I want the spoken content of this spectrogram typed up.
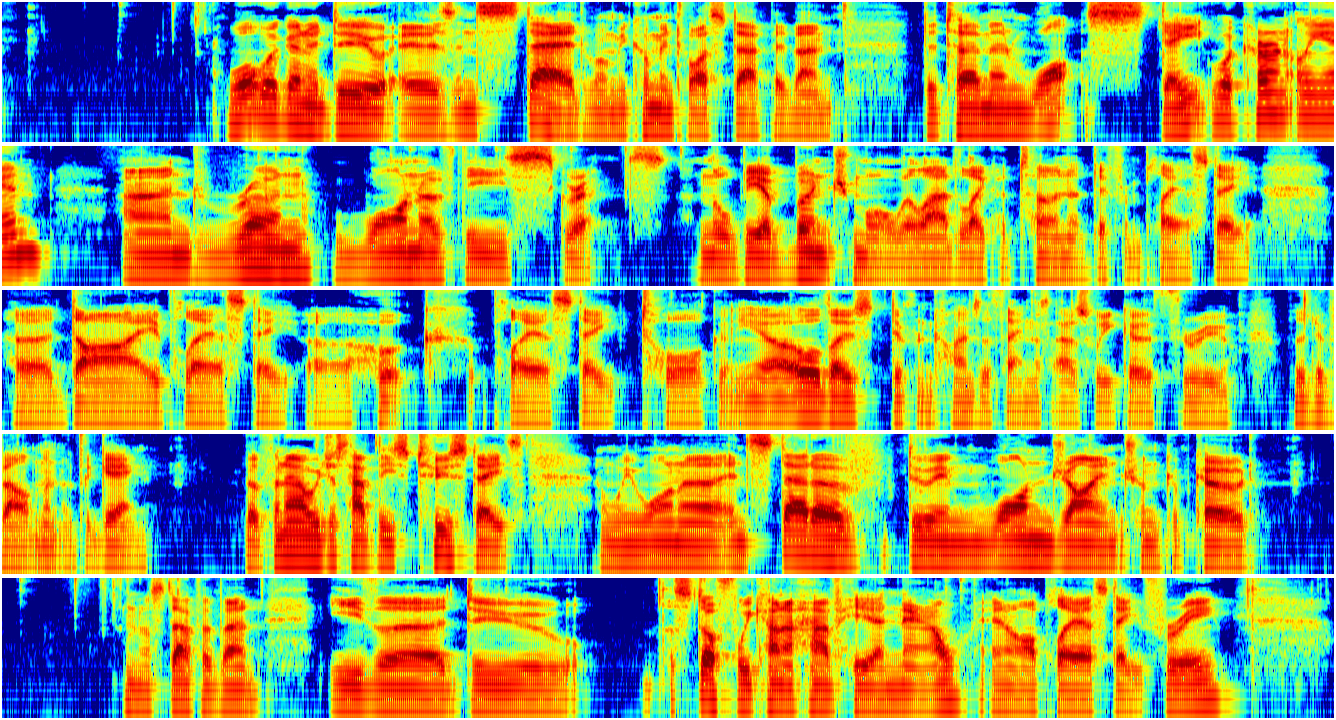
What we're going to do is instead, when we come into our step event, determine what state we're currently in and run one of these scripts. And there'll be a bunch more. We'll add like a ton of different player state, uh, die, player state, uh, hook, player state, talk, and you know, all those different kinds of things as we go through the development of the game. But for now, we just have these two states, and we want to, instead of doing one giant chunk of code in a step event, either do the stuff we kind of have here now in our player state free,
